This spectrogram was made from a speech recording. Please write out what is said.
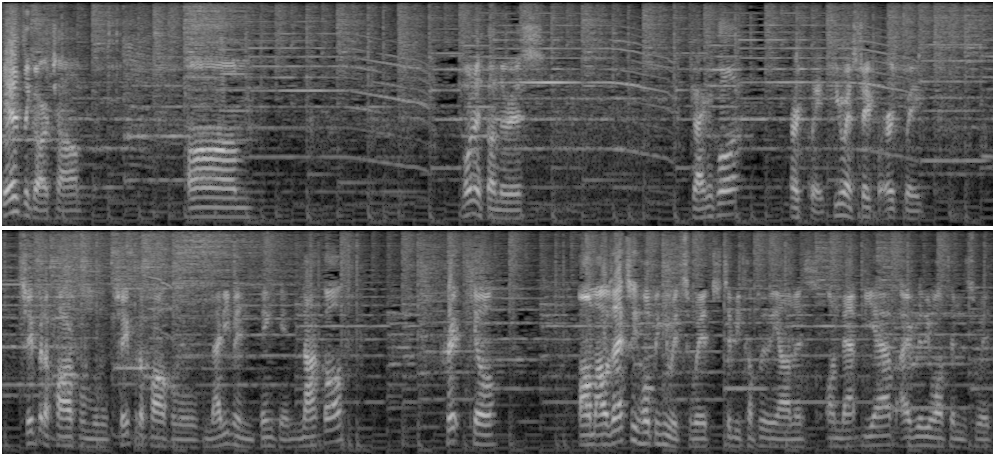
There's the Garchomp. Um, going to Thundurus. Dragon Claw? Earthquake. He went straight for Earthquake. Straight for the powerful move. Straight for the powerful move. Not even thinking. Knockoff. Crit kill. Um, I was actually hoping he would switch, to be completely honest, on that behalf. I really want him to switch.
